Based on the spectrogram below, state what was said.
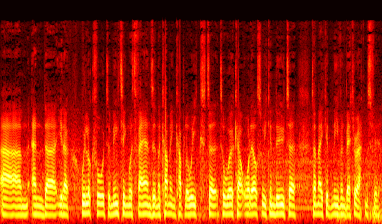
um, and uh, you know we look forward to meeting with fans in the coming couple of weeks to, to work out what else we can do to, to make it an even better atmosphere.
